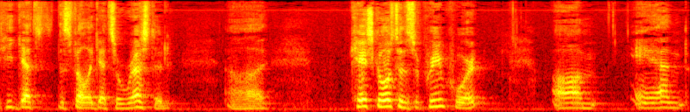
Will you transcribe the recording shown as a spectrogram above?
he gets, this fellow gets arrested. Uh, Case goes to the Supreme Court, um, and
